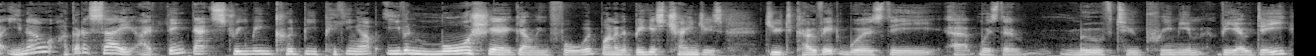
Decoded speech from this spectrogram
But you know, I've gotta say, I think that streaming could be picking up even more share going forward. One of the biggest changes due to COVID was the uh, was the move to premium VOD,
